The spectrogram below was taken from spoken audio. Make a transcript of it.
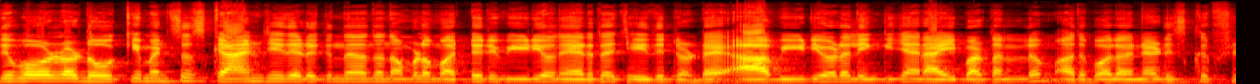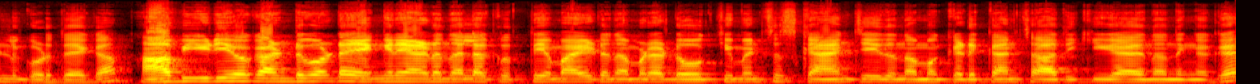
ഇതുപോലുള്ള ഡോക്യുമെന്റ്സ് സ്കാൻ ചെയ്തെടുക്കുന്നതെന്ന് നമ്മൾ മറ്റൊരു വീഡിയോ നേരത്തെ ചെയ്തിട്ടുണ്ട്. ആ വീഡിയോയുടെ ലിങ്ക് ഞാൻ ഐ ബട്ടണിലും അതുപോലെ തന്നെ ഡിസ്ക്രിപ്ഷനിലും കൊടുത്തേക്കാം. ആ വീഡിയോ കണ്ടുകൊണ്ട് എങ്ങനെയാണ് നല്ല കൃത്യമായിട്ട് നമ്മുടെ ഡോക്യുമെന്റ്സ് സ്കാൻ ചെയ്ത് നമുക്ക് എടുക്കാൻ സാധിക്കുക എന്ന് നിങ്ങൾക്ക്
